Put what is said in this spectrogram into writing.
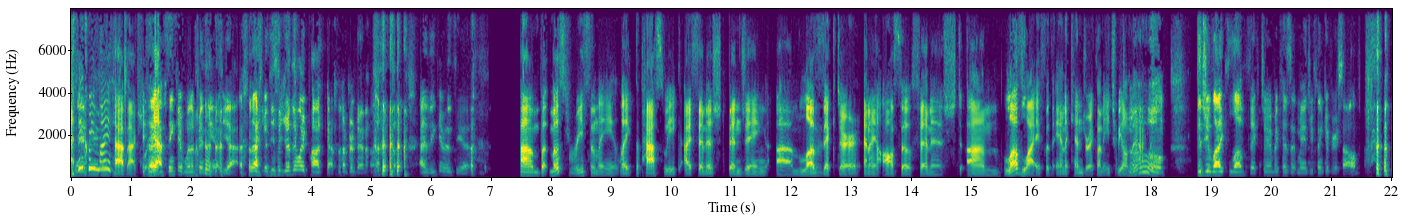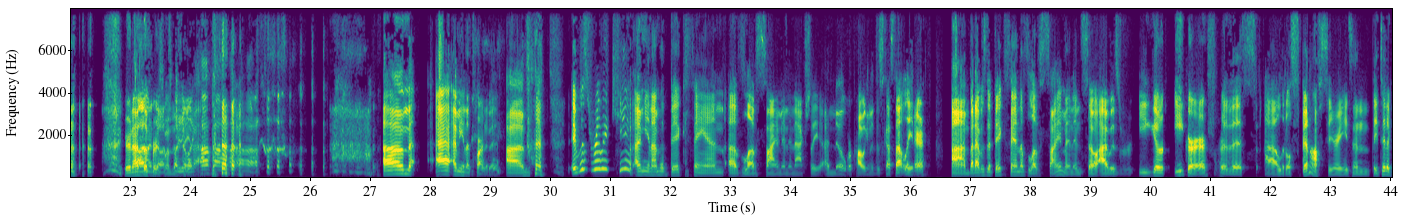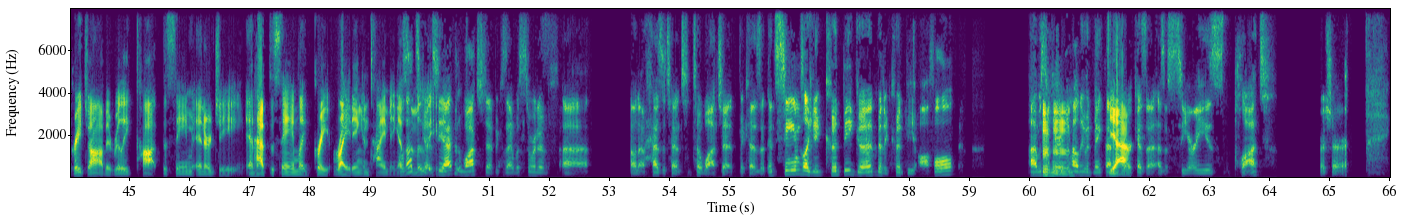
I think we might have actually. Yeah, I think it would have been you. Yeah, you're the only podcast I've ever been on. So I think it was you. Um, but most recently, like the past week, I finished binging um, Love Victor, and I also finished um, Love Life with Anna Kendrick on HBO Max. Ooh. Did you like Love Victor because it made you think of yourself? You're not the uh, first one to say like, that. Ha, ha, ha, um, I, I, mean that's part of it. Um, it was really cute. I mean, I'm a big fan of Love Simon, and actually, I know we're probably going to discuss that later. Um, but I was a big fan of Love Simon, and so I was eager eager for this uh, little spin-off series, and they did a great job. It really caught the same energy and had the same like great writing and timing well, as the movie. Good. See, I haven't watched it because I was sort of uh, I don't know hesitant to watch it because it, it seemed like it could be good, but it could be awful. I was mm-hmm. wondering how they would make that yeah. work as a as a series plot, for sure.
